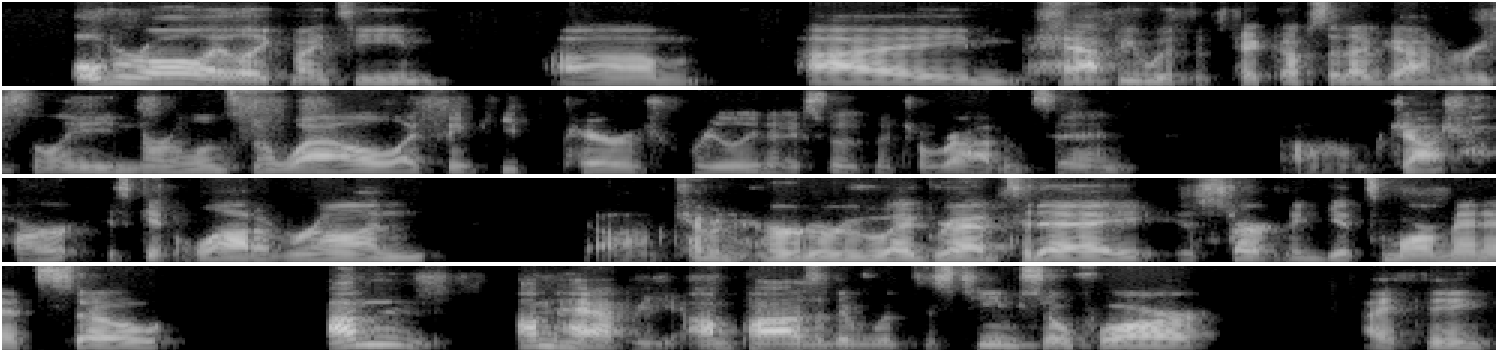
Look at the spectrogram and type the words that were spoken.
overall, I like my team. Um, I'm happy with the pickups that I've gotten recently. Nerlens Noel, I think he pairs really nice with Mitchell Robinson. Um, Josh Hart is getting a lot of run. Um, Kevin Huerter, who I grabbed today, is starting to get some more minutes. So I'm I'm happy. I'm positive with this team so far. I think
